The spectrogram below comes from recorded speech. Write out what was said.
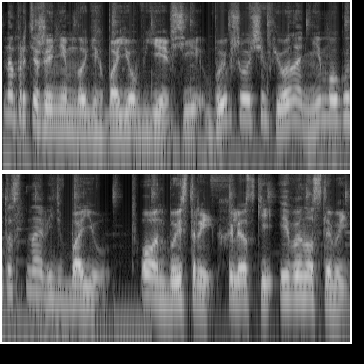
На протяжении многих боев в UFC бывшего чемпиона не могут остановить в бою. Он быстрый, хлесткий и выносливый.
